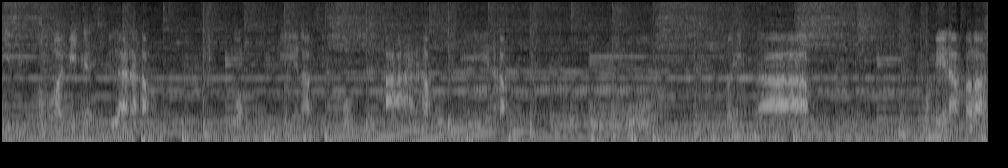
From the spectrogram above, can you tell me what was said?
ยี่สิบสองร้อยเมตรอย่าเชื่อนะครับสิบวกโอเคนะครับสิบวกขานะครับโอเคนะครับโอ้โหสวัสดีครับ โอเคนะครับสำหรับ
